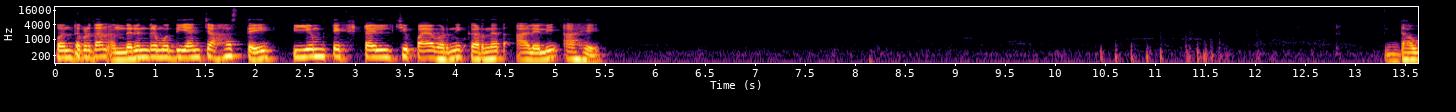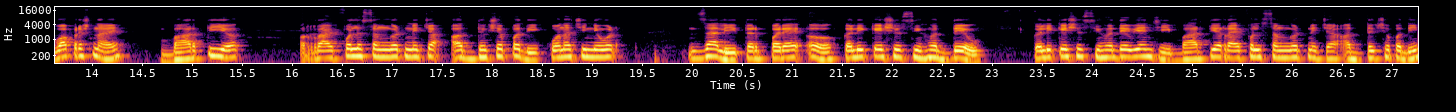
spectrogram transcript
पंतप्रधान नरेंद्र मोदी यांच्या हस्ते पी एम टेक्स्टाईलची पायाभरणी करण्यात आलेली आहे. दहावा प्रश्न आहे भारतीय रायफल संघटनेच्या अध्यक्षपदी कोणाची निवड झाली तर पर्याय अ कलिकेश सिंह देव. कलिकेश सिंहदेव यांची भारतीय रायफल संघटनेच्या अध्यक्षपदी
